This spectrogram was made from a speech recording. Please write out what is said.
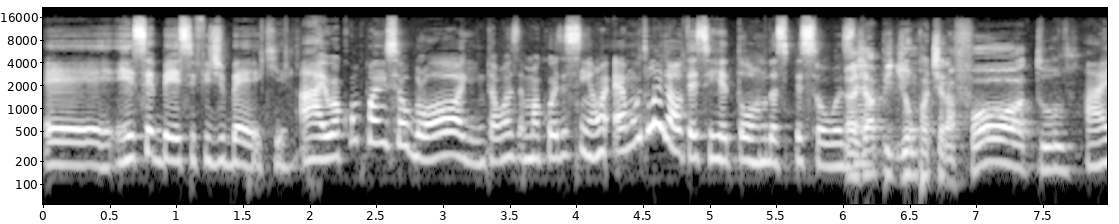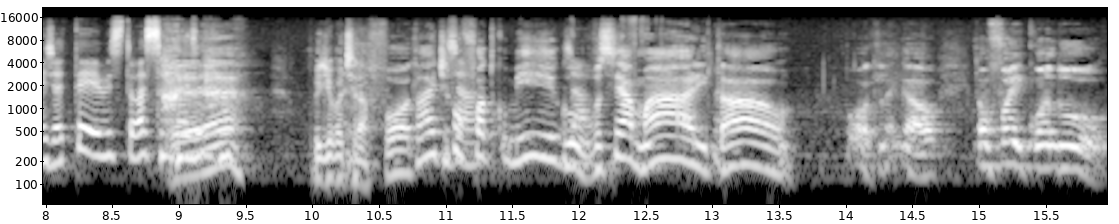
é, receber esse feedback. Ah, eu acompanho seu blog, então é uma coisa assim, é é muito legal ter esse retorno das pessoas. Né? já pediam pra tirar foto. Ai, já teve situações. É. Pediu pra tirar foto. Ah, tira uma foto comigo. Já. Você é a Mari e tal. Pô, que legal. Então foi quando.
